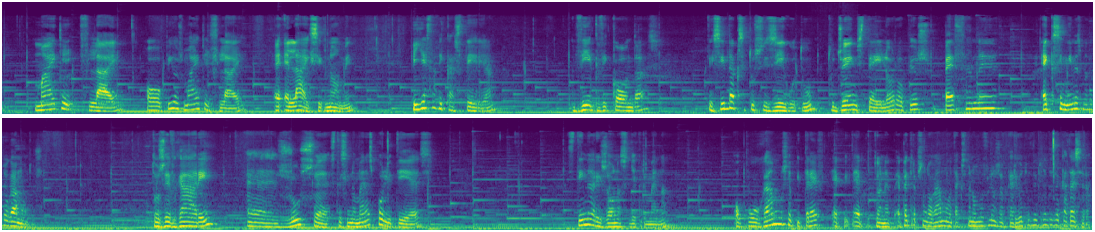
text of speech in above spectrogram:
Michael Fly, ο οποίος Michael Fly, ε, Eli, συγγνώμη, πήγε στα δικαστήρια διεκδικώντας τη σύνταξη του συζύγου του, του James Taylor, ο οποίος πέθανε έξι μήνες μετά το γάμο τους. Το ζευγάρι ε, ζούσε στις Ηνωμένες Πολιτείες στην Αριζόνα συγκεκριμένα, όπου ο γάμος επιτρέφ, επι, τον επέτρεψαν το γάμο μεταξύ των ομόφυλων ζευγαριών το 2014.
